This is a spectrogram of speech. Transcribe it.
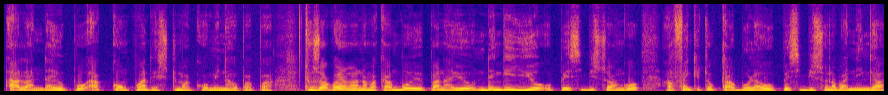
alanda yo mpo acomprendre surtout makomi na yo papa tozwa koyana na makambo oyo epa na yo ndenge yo opesi biso yango afin ke tokabola oyo opesi biso na baninga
